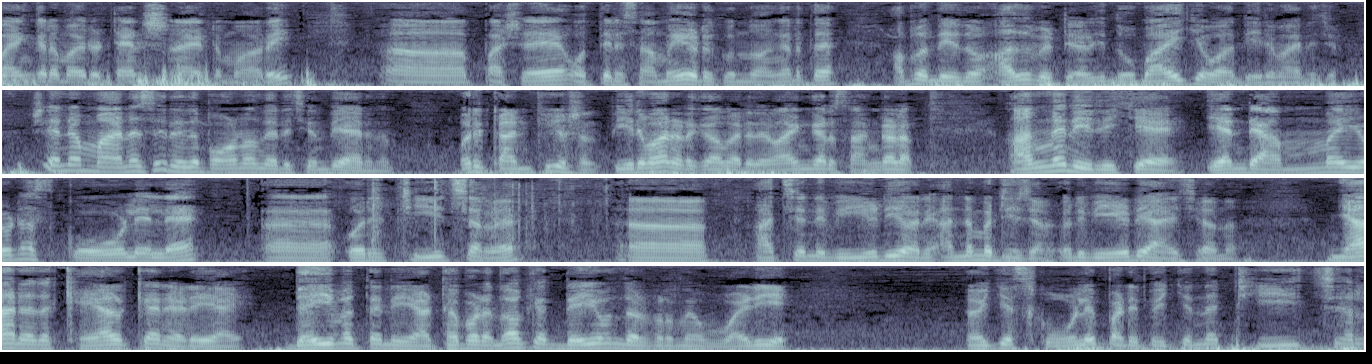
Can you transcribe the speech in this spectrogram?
ഭയങ്കരമായ ഒരു ടെൻഷനായിട്ട് മാറി. പക്ഷേ ഒത്തിരി സമയം എടുക്കുന്നു അങ്ങനത്തെ അപ്പം എന്ത് ചെയ്തു? അത് വിട്ട് കളിച്ച് ദുബായിക്ക് പോകാൻ തീരുമാനിച്ചു. പക്ഷെ എന്റെ മനസ്സിൽ ഇത് പോകണമെന്നൊരു ചിന്തയായിരുന്നു. ഒരു കൺഫ്യൂഷൻ തീരുമാനം എടുക്കാൻ പറ്റുന്നത് ഭയങ്കര സങ്കടം. അങ്ങനെ ഇരിക്കെ എന്റെ അമ്മയുടെ സ്കൂളിലെ ഒരു ടീച്ചർ അച്ഛന്റെ വീഡിയോ അന്നമ്മ ടീച്ചർ ഒരു വീഡിയോ അയച്ചു തന്നു. ഞാനത് കേൾക്കാനിടയായി. ദൈവത്തിന്റെ ഇടപെടൽ ഓക്കെ ദൈവം തുടർന്ന വഴിയെ നോക്കിയ സ്കൂളിൽ പഠിപ്പിക്കുന്ന ടീച്ചർ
